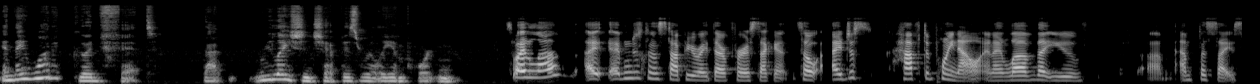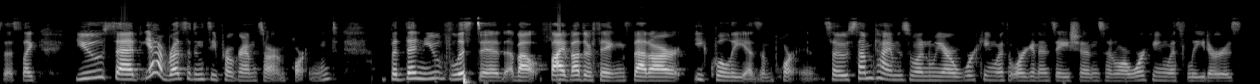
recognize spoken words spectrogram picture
and they want a good fit that relationship is really important. So I love, I, I'm just going to stop you right there for a second. So I just have to point out, and I love that you've um, emphasized this. Like you said, yeah, residency programs are important, but then you've listed about five other things that are equally as important. So sometimes when we are working with organizations and we're working with leaders,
